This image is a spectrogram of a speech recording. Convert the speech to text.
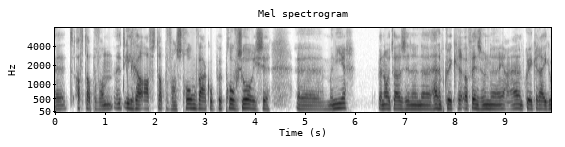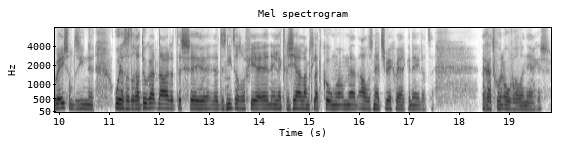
het aftappen van het illegaal aftappen van stroom, vaak op provisorische manier. Ik ben nooit wel eens in een hennepkwekerij of zo'n ja, geweest om te zien hoe dat het eraan toe gaat. Nou, dat is, dat is niet alsof je een elektricien langs laat komen om alles netjes wegwerken. Nee, dat, dat gaat gewoon overal en nergens.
